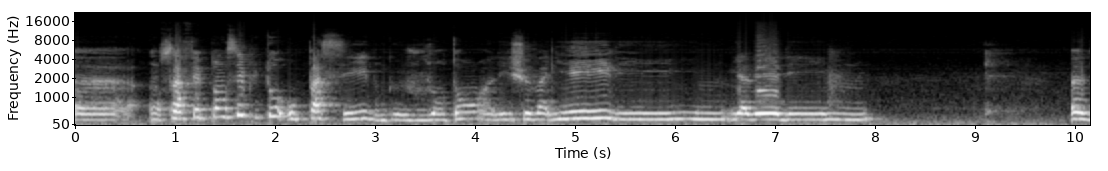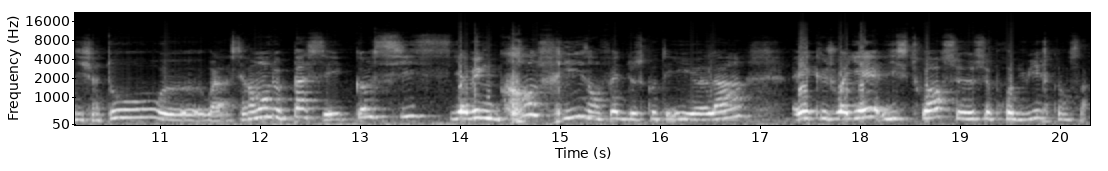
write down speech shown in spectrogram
euh, on, ça fait penser plutôt au passé. Donc, je vous entends les chevaliers, les, il y avait des, des châteaux. voilà, c'est vraiment le passé, comme si il y avait une grande frise en fait de ce côté-là et que je voyais l'histoire se, produire comme ça,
